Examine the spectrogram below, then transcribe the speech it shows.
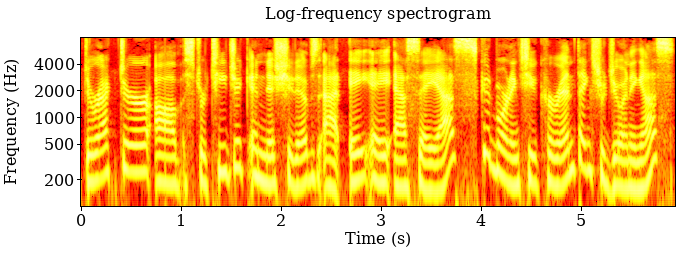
Director of Strategic Initiatives at AASAS. Good morning to you, Corinne. Thanks for joining us.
